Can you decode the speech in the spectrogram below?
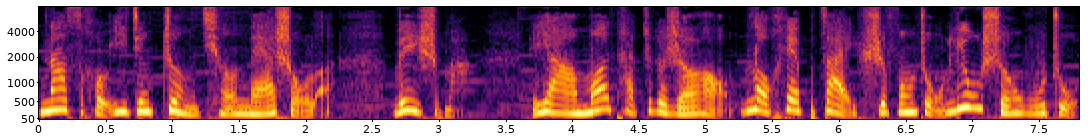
那时候已经真情难收了。为什么？哎呀，莫他这个人哦，老汉不在，十分钟六神无主。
